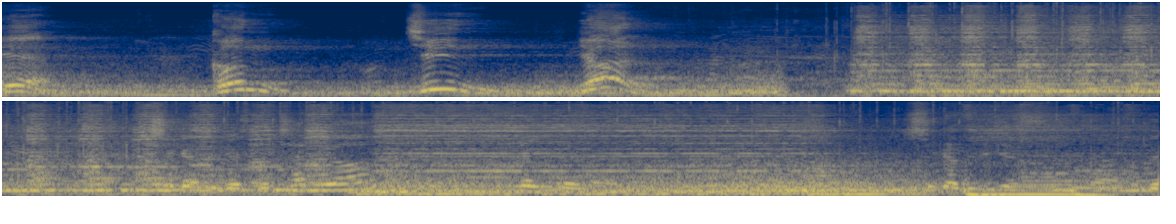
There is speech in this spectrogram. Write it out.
예. 건진열 축하드리겠습니다. 차려 경례 축하드리겠습니다. 네.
